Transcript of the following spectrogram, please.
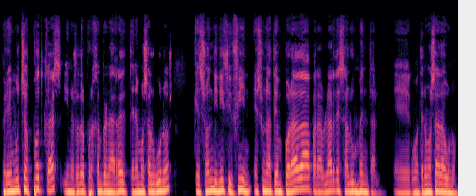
Pero hay muchos podcasts, y nosotros, por ejemplo, en la red tenemos algunos que son de inicio y fin. Es una temporada para hablar de salud mental, eh, como tenemos ahora uno.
